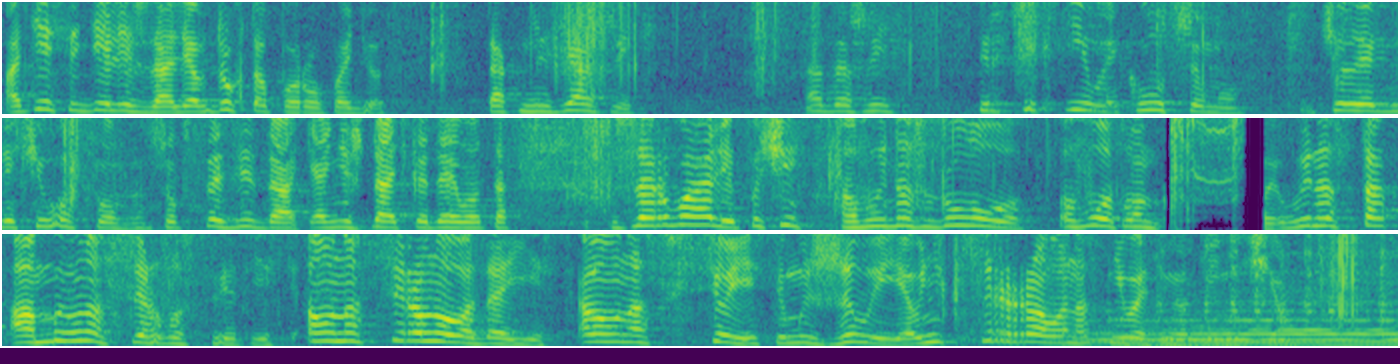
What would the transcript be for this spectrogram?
А те сидели ждали, а вдруг топор упадет. Так нельзя жить. Надо жить перспективой к лучшему. Человек для чего создан? Чтобы созидать, а не ждать, когда его так взорвали. Почему? А вы нас зло. Вот вам вы нас так, а мы у нас все равно свет есть, а у нас все равно вода есть, а у нас все есть, и мы живые, а у них хера вы нас не возьмете ничем.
